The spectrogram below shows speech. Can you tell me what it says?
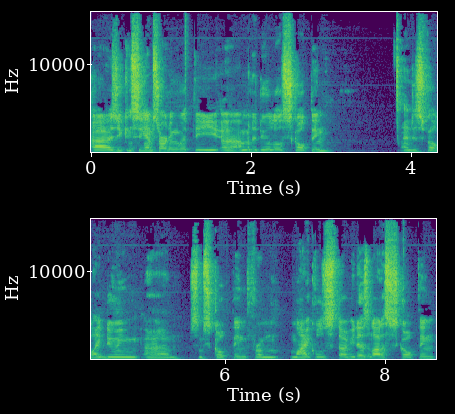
Uh, as you can see, I'm starting with the, uh, I'm going to do a little sculpting. I just felt like doing um, some sculpting from Michael's stuff. He does a lot of sculpting,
